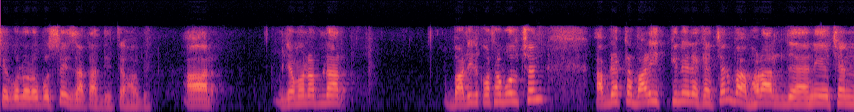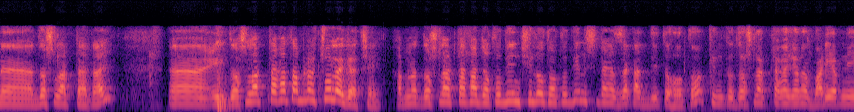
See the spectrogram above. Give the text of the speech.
সেগুলোর অবশ্যই জাকাত দিতে হবে। আর যেমন আপনার বাড়ির কথা বলছেন, আপনি একটা বাড়ি কিনে রেখেছেন বা ভাড়া নিয়েছেন দশ লাখ টাকায় এই দশ লাখ টাকা তো আপনার চলে গেছে। আপনার দশ লাখ টাকা যতদিন ছিল ততদিন সেটাকে জাকাত দিতে হতো, কিন্তু দশ লাখ টাকা যেন বাড়ি আপনি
